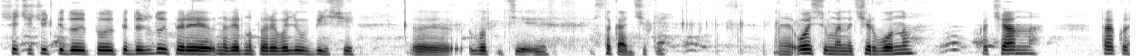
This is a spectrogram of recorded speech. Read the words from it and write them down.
Ще чуть-чуть підожду і пере, навірно, перевалю в більші е, ці, е, стаканчики. Е, ось у мене червоно качанна. Також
